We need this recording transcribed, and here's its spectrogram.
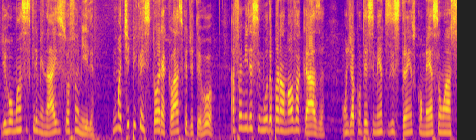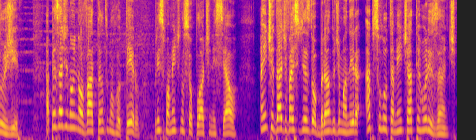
de romances criminais e sua família. Numa típica história clássica de terror, a família se muda para a nova casa, onde acontecimentos estranhos começam a surgir. Apesar de não inovar tanto no roteiro, principalmente no seu plot inicial, a entidade vai se desdobrando de maneira absolutamente aterrorizante.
